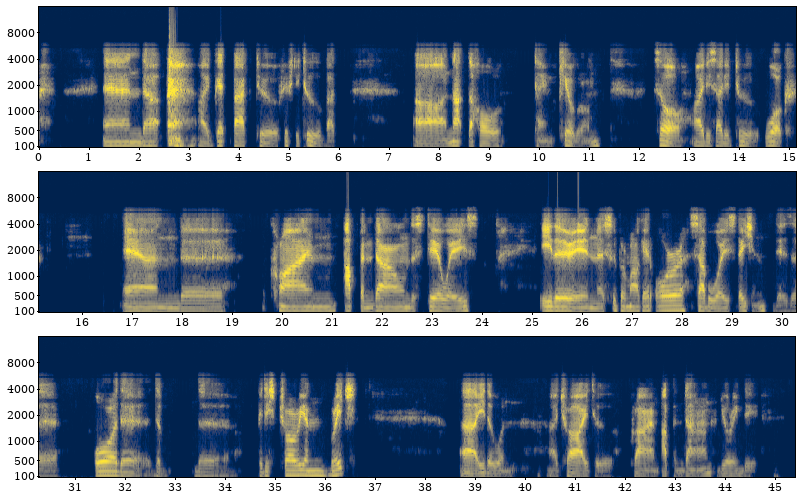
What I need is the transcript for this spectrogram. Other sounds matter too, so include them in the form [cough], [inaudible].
And uh, [clears throat] I get back to 52, but uh, not the whole 10 kilogram. So I decided to walk and uh, climb up and down the stairways either in a supermarket or subway station. There's a or the the the pedestrian bridge uh, either one. I try to climb up and down during the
